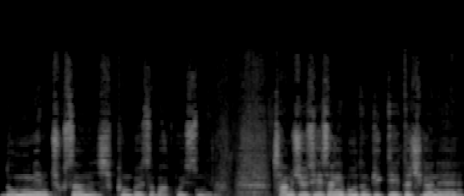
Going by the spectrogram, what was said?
농림축산식품부에서 맡고 있습니다. 잠시 후 세상의 모든 빅데이터 시간에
